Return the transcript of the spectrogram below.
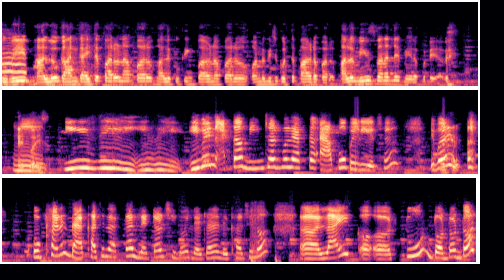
তুমি ভালো গান গাইতে পারো না পারো ভালো কুকিং পারো না পারো অন্য কিছু করতে পারো না পারো ভালো মিমস বানালে মেয়েরা ফুটে যাবে। ইজিলি ইজিলি ইভেন একটা মিম চ্যাট বলে একটা অ্যাপও বেরিয়েছে। এবার ওখানে দেখা ছিল একটা লেটার ছিল লেটারে লেখা ছিল like to dot dot dot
